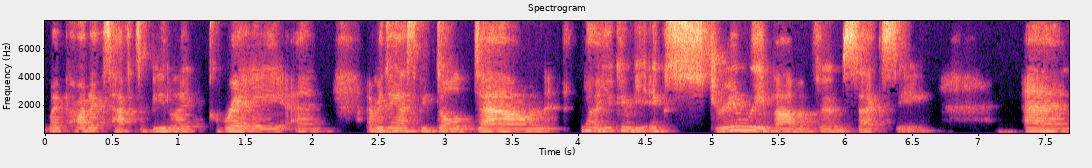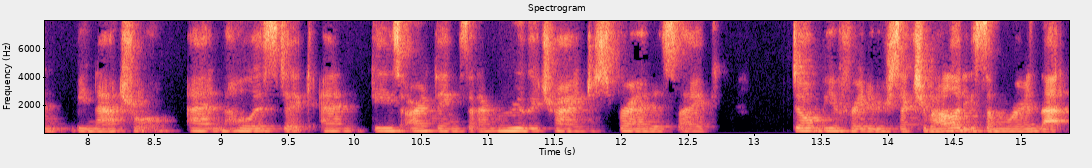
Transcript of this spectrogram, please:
my products have to be like gray and everything has to be dulled down. No, you can be extremely va sexy and be natural and holistic. And these are things that I'm really trying to spread. Is like, don't be afraid of your sexuality somewhere in that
